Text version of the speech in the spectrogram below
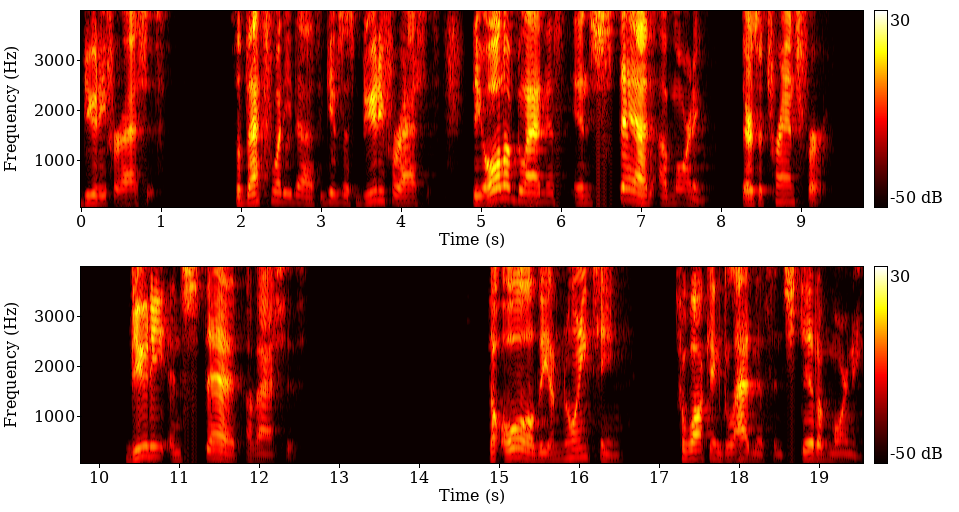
beauty for ashes. So that's what he does. He gives us beauty for ashes, the oil of gladness instead of mourning. There's a transfer. Beauty instead of ashes. The oil, the anointing to walk in gladness instead of mourning.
